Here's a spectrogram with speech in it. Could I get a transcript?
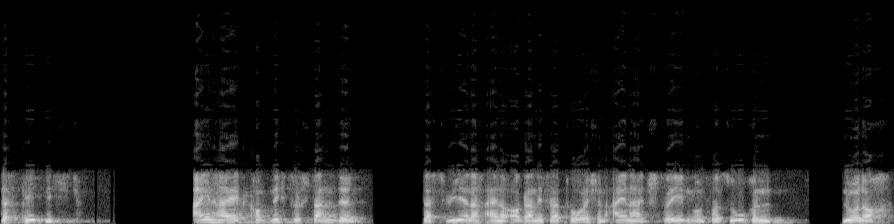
Das geht nicht. Einheit kommt nicht zustande, dass wir nach einer organisatorischen Einheit streben und versuchen, nur noch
